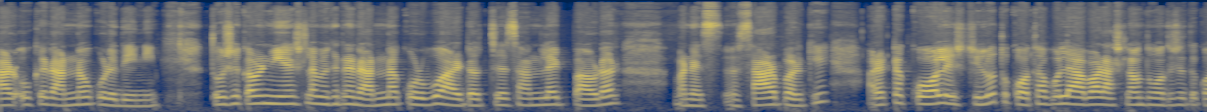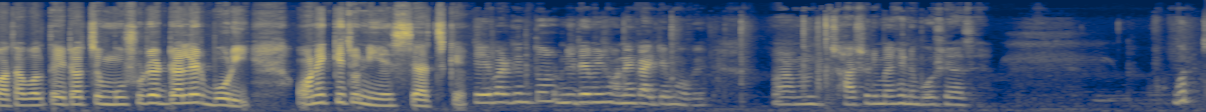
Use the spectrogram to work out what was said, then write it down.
আর ওকে রান্নাও করে দিইনি। তো সে কারণে নিয়ে আসলাম, এখানে রান্না করব। আর এটা হচ্ছে সানলাইট পাউডার মানে সার্প আর কি। আর একটা কল এসেছিল, তো কথা বলে আবার আসলাম তোমাদের সাথে কথা বলতে। এটা হচ্ছে মুসুরের ডালের বড়ি, অনেক কিছু নিয়ে এসছে আজকে। এবার কিন্তু নিরামিষ অনেক আইটেম হবে। শাশুড়ি মা এখানে বসে আছে। বুঝছ?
